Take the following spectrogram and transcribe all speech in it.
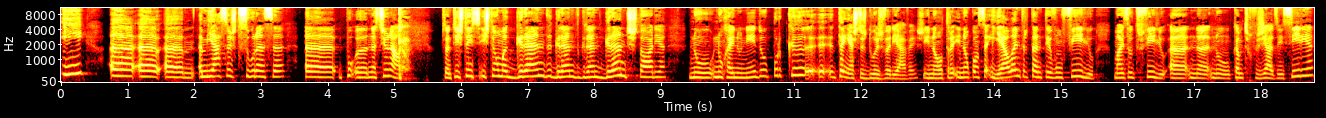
e uh, ameaças de segurança nacional. Portanto, isto, isto, é uma grande, grande, grande, grande história no, no, Reino Unido porque tem estas duas variáveis e, noutra, e não consegue. E ela, entretanto, teve um filho, mais outro filho, uh, na, no campo de refugiados em Síria.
